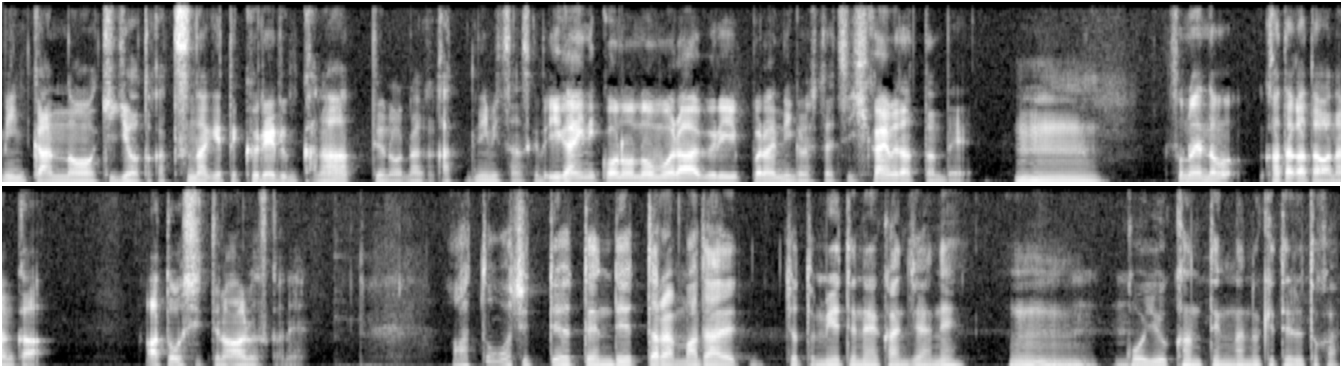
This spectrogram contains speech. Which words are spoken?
民間の企業とかつなげてくれるんかなっていうのをなんか勝手に見てたんですけど意外にこの野村アグリプランニングの人たち控えめだったんでうんうんその辺の方々はなんか後押しっていうのはあるんですかね？後押しっていう点で言ったらまだちょっと見えてない感じやね。うん。こういう観点が抜けてるとか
